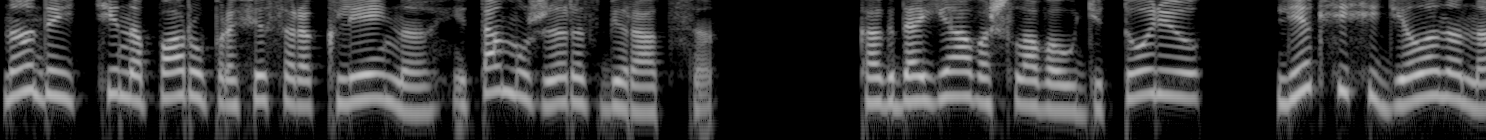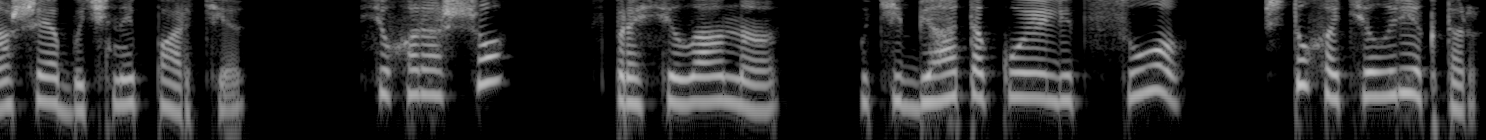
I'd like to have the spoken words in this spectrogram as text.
Надо идти на пару профессора Клейна и там уже разбираться. Когда я вошла в аудиторию, Лекси сидела на нашей обычной парте. «Все хорошо?» — спросила она. «У тебя такое лицо! Что хотел ректор?»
